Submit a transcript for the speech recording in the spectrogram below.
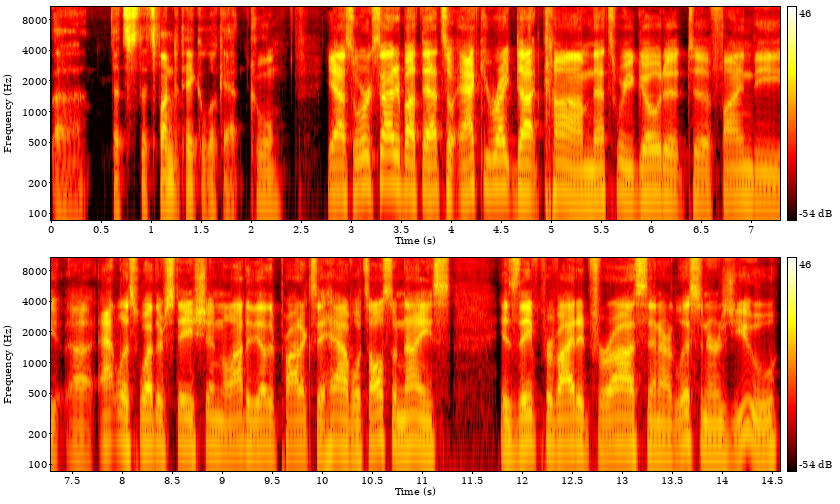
uh, that's, that's fun to take a look at. Cool. Yeah, so we're excited about that. So AcuRite.com, that's where you go to to find the uh, Atlas weather station, a lot of the other products they have. What's also nice is they've provided for us and our listeners, you,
